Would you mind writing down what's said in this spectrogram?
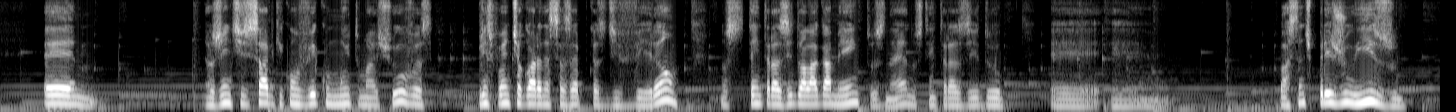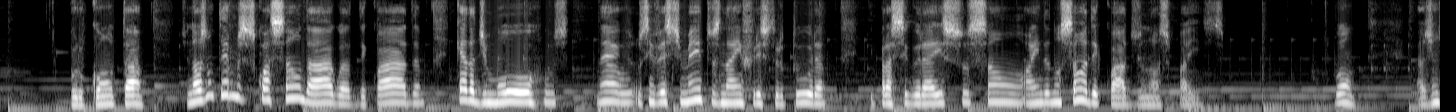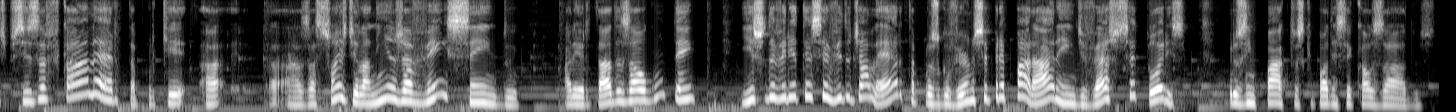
é, a gente sabe que conviver com muito mais chuvas, principalmente agora nessas épocas de verão, nos tem trazido alagamentos, né? Nos tem trazido é, é, bastante prejuízo por conta de nós não termos escoação da água adequada, queda de morros, né? Os investimentos na infraestrutura e para segurar isso são ainda não são adequados no nosso país. Bom, a gente precisa ficar alerta porque a, as ações de laninha já vêm sendo alertadas há algum tempo. E isso deveria ter servido de alerta para os governos se prepararem em diversos setores para os impactos que podem ser causados.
